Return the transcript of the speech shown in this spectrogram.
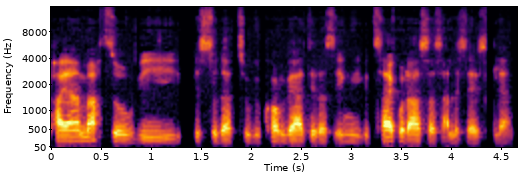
paar Jahren macht. So, wie bist du dazu gekommen? Wer hat dir das irgendwie gezeigt oder hast du das alles selbst gelernt?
